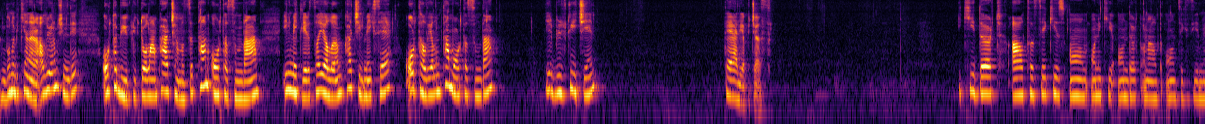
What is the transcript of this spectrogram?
Bunu bir kenara alıyorum. Şimdi orta büyüklükte olan parçamızı tam ortasından ilmekleri sayalım. Kaç ilmekse ortalayalım. Tam ortasından bir büzgü için tel yapacağız. 2, 4, 6, 8, 10, 12, 14, 16, 18, 20,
